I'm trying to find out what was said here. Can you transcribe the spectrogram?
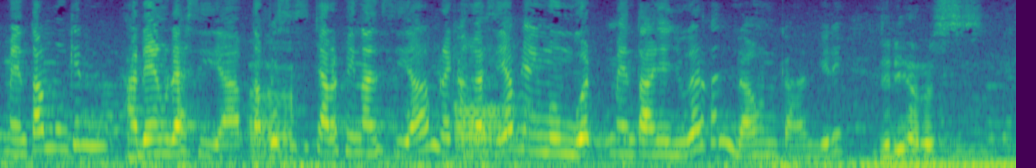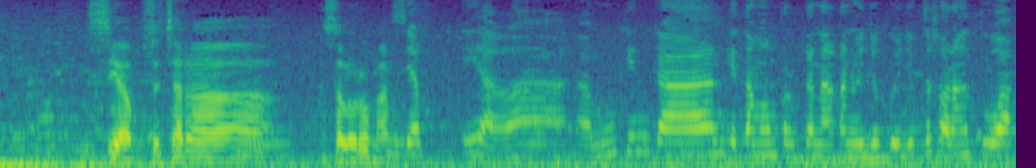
mental mungkin ada yang udah siap tapi Ah. secara finansial mereka nggak Oh. siap yang membuat mentalnya juga kan down kan jadi Jadi harus siap secara keseluruhan. siap iyalah nggak mungkin kan kita memperkenalkan ujuk-ujuk terus orang tua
